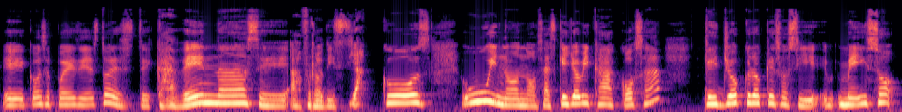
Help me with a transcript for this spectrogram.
eh, ¿cómo se puede decir esto? Este, cadenas, eh, afrodisíacos, uy, no, no, o sea, es que yo vi cada cosa que yo creo que eso sí, me hizo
